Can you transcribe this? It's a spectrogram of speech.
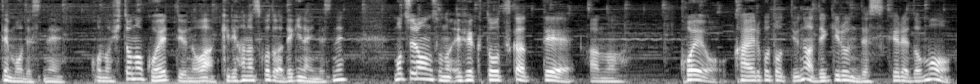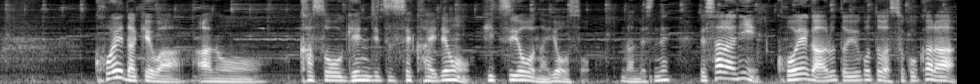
てもですね、この人の声っていうのは切り離すことができないんですね。もちろんそのエフェクトを使って、あの、声を変えることっていうのはできるんですけれども、声だけは、あの、仮想現実世界でも必要な要素なんですね。で、さらに声があるということはそこから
